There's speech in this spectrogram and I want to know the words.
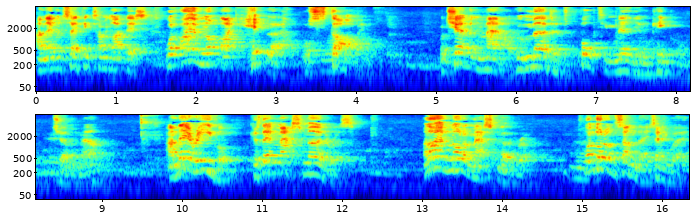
And they would say things something like this Well, I am not like Hitler or Stalin or Chairman Mao, who murdered 40 million people, Chairman Mao. And they're evil because they're mass murderers. And I am not a mass murderer. Well, not on Sundays anyway.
